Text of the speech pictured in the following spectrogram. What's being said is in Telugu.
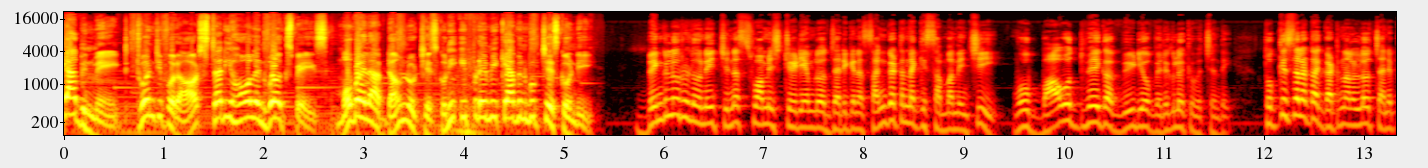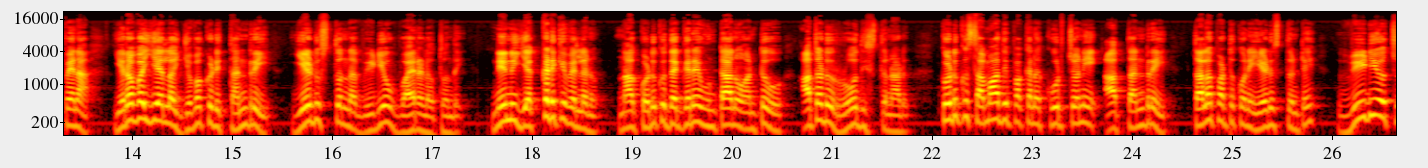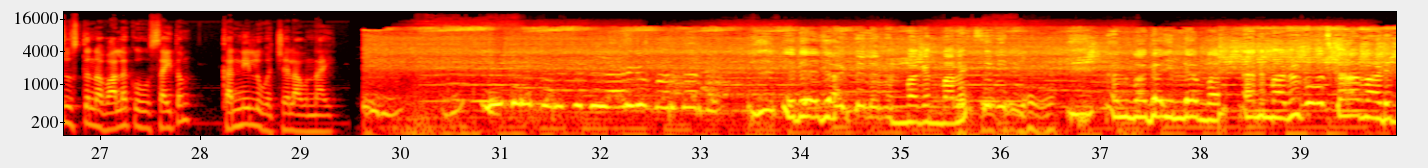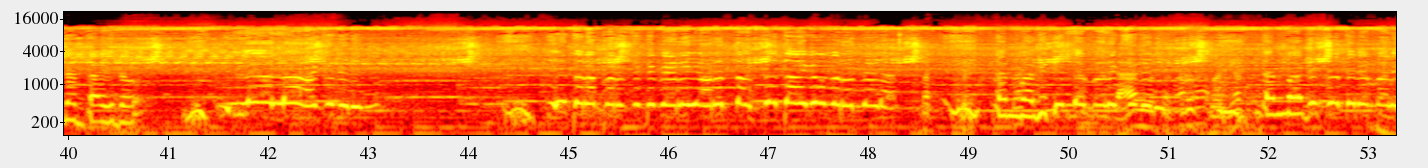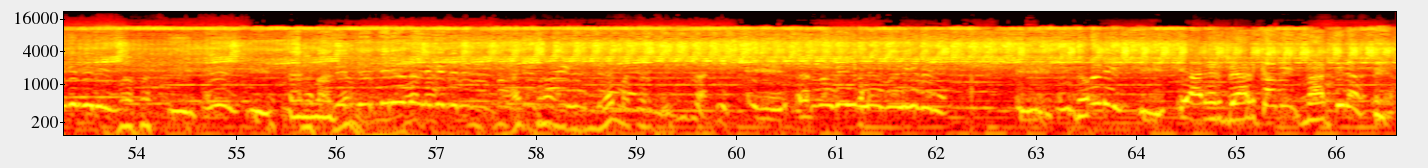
Cabin mate twenty four hours study hall and work space mobile app download చేసుకుని ఇప్పుడే మీ క్యాబిన్ బుక్ చేసుకోండి. బెంగళూరులోని చిన్నస్వామి స్టేడియంలో జరిగిన సంఘటనకి సంబంధించి ఓ భావోద్వేగ వీడియో వెలుగులోకి వచ్చింది. తొక్కిసలట ఘటనలలో చనిపోయిన ఇరవై ఏళ్ళ యువకుడి తండ్రి ఏడుస్తున్న వీడియో వైరల్ అవుతుంది. నేను ఎక్కడికి వెళ్ళను? నా కొడుకు దగ్గరే ఉంటాను అంటూ అతడు రోధిస్తున్నాడు. కొడుకు సమాధి పక్కన కూర్చొని ఆ తండ్రి తల పట్టుకొని ఏడుస్తుంటే వీడియో చూస్తున్న వాళ్ళకు సైతం కన్నీళ్ళు వచ్చేలా ఉన్నాయి. ಇದೇ ಜಾಗದಲ್ಲಿ ನನ್ನ ಮಗನ್ ಮಲಗಿಸಿದೀನಿ ನನ್ನ ಮಗ ಇಲ್ಲೇ ಮ ನನ್ನ ಮಗಗೋಸ್ಕರ ಮಾಡಿದಂತ ಇದು. ಇಲ್ಲೇ ಅಲ್ಲ ಹಾಕಿದೀನಿ ಈ ತರ ಪರಿಸ್ಥಿತಿ ಬೇರೆ, ಯಾರ ತಂದೆ ತಾಯಿಗೂ ಬರೋಬೇಡ ನನ್ನ ಮಗನ ಇಲ್ಲೇ ಮಲಗಿಸಿದೀನಿ ನನ್ನ ಮಗನ ಜೊತೆನೆ ಮಲಗಿದೀನಿ ನನ್ನ ಮಗನ ಜೊತೆನೆ ಮಲಗಿದೀನಿ ನನ್ನ ಮಗ ಇಲ್ಲೇ ಮಲಗಿದೀನಿ ನೋಡಿ ಯಾರ್ಯಾರು ಬ್ಯಾಡ್ ಕಾಮೆಂಟ್ ಮಾಡ್ತೀರಾ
